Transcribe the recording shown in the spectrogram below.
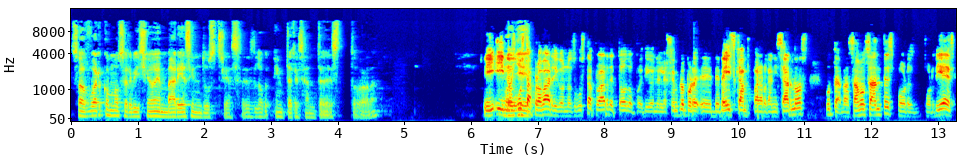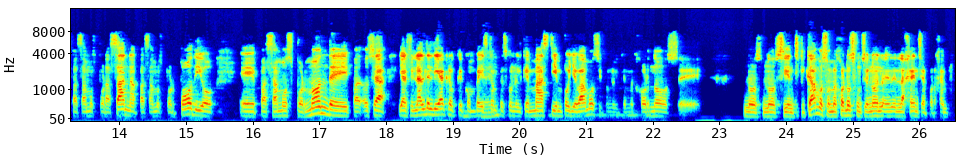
Software como servicio en varias industrias, es lo interesante de esto, ¿verdad? Y, nos gusta probar, digo, nos gusta probar de todo. Pues digo, en el ejemplo eh, de Basecamp para organizarnos, puta, pasamos antes por, por 10, pasamos por Asana, pasamos por Podio, eh, pasamos por Monday, o sea, y al final del día creo que con Basecamp es con el que más tiempo llevamos y con el que mejor nos, eh, nos, nos, identificamos o mejor nos funcionó en la agencia, por ejemplo.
